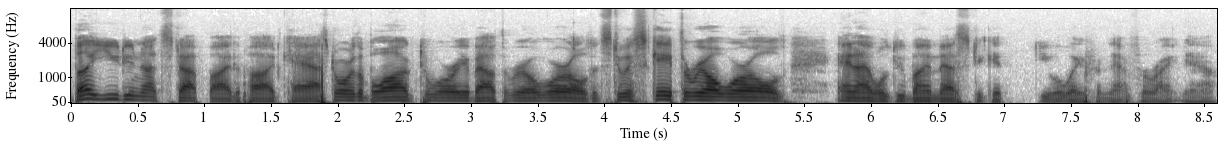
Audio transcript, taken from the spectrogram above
But you do not stop by the podcast or the blog to worry about the real world. It's to escape the real world, and I will do my best to get you away from that for right now.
